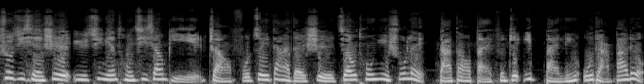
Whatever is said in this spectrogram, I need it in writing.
数据显示，与去年同期相比，涨幅最大的是交通运输类，达到百分之一百零五点八六；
